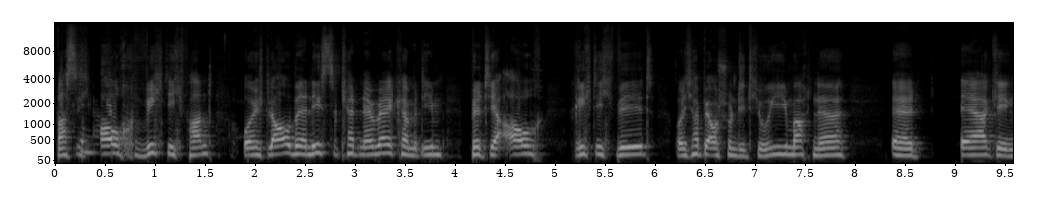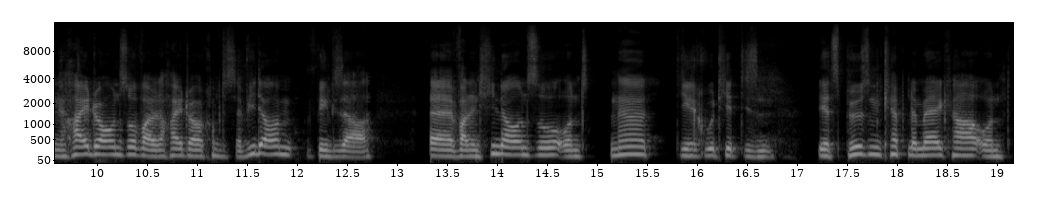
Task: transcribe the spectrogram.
Was ich genau. auch wichtig fand. Und ich glaube, der nächste Captain America mit ihm wird ja auch richtig wild. Und ich habe ja auch schon die Theorie gemacht, ne? Äh, er gegen Hydra und so, weil Hydra kommt jetzt ja wieder, wegen dieser äh, Valentina und so. Und, ne, die rekrutiert diesen jetzt bösen Captain America und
